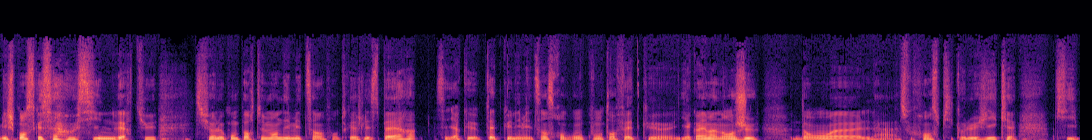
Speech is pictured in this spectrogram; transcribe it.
mais je pense que ça a aussi une vertu sur le comportement des médecins. en tout cas, je l'espère. C'est-à-dire que peut-être que les médecins se rendront compte en fait qu'il y a quand même un enjeu dans la souffrance psychologique qui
